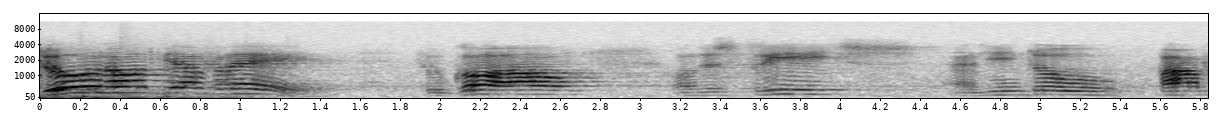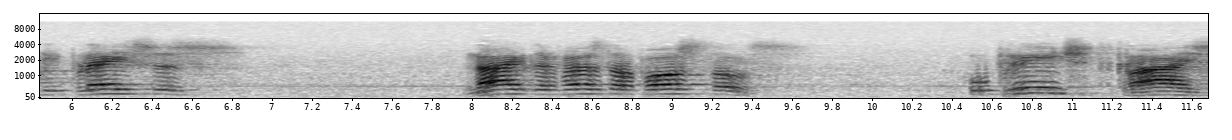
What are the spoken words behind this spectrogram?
Do not be afraid to go out on the streets and into public places like the first apostles who preached Christ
